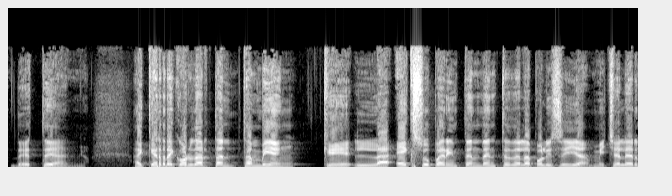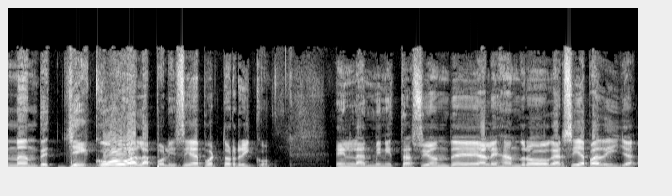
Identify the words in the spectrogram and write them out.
de este año. Hay que recordar también que la ex superintendente de la policía, Michelle Hernández, llegó a la policía de Puerto Rico en la administración de Alejandro García Padilla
